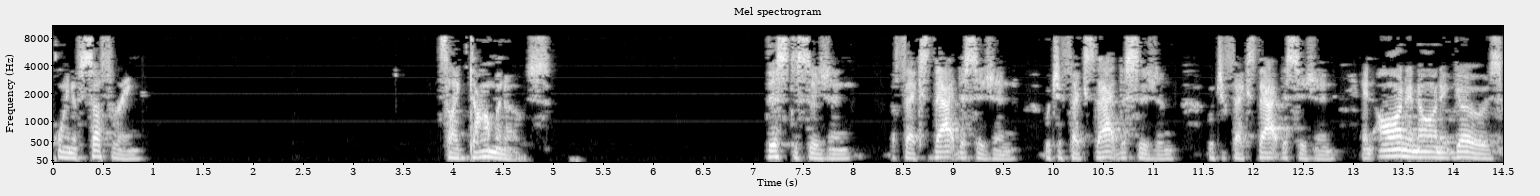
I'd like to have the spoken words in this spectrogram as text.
point of suffering, it's like dominoes. This decision affects that decision, which affects that decision, which affects that decision, and on and on it goes.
